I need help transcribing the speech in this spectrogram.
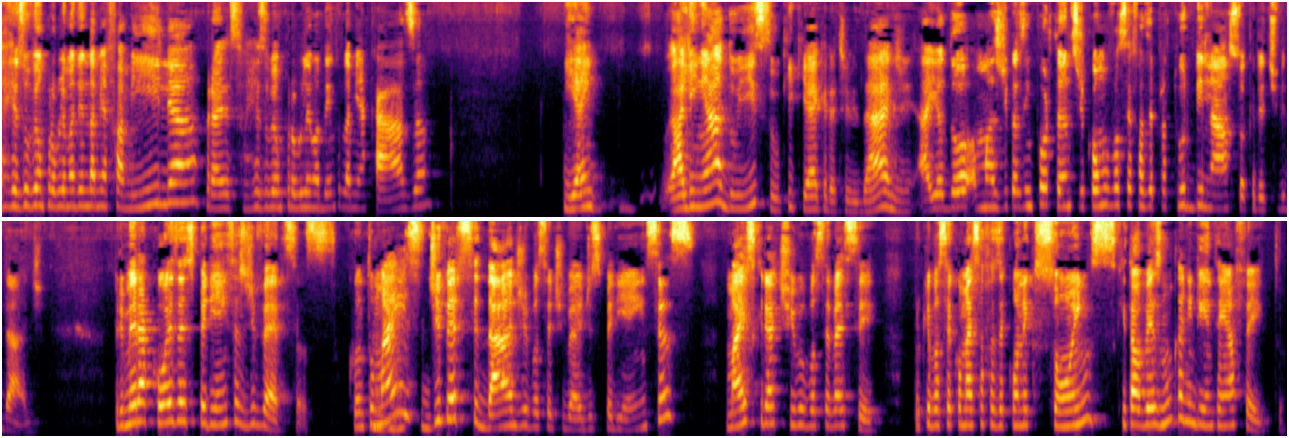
resolver um problema dentro da minha família, para resolver um problema dentro da minha casa. E aí, alinhado isso, o que, que é criatividade, aí eu dou umas dicas importantes de como você fazer para turbinar a sua criatividade. Primeira coisa, experiências diversas. Quanto uhum. mais diversidade você tiver de experiências, mais criativo você vai ser. Porque você começa a fazer conexões que talvez nunca ninguém tenha feito.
